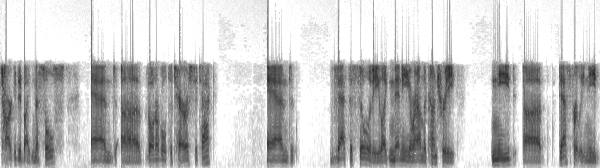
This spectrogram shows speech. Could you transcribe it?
targeted by missiles, and uh, vulnerable to terrorist attack. And that facility, like many around the country, need uh, desperately need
